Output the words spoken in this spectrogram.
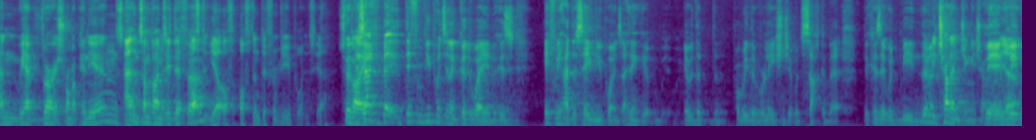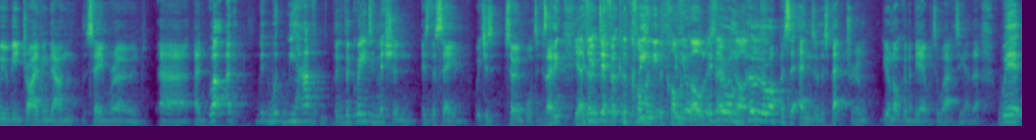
and we have very strong opinions, and, And sometimes they differ. often, yeah of, often different viewpoints yeah so like, exactly, but different viewpoints in a good way because if we had the same viewpoints, I think it, it would the, the, probably the relationship would suck a bit because it would mean that we'd that be challenging each other. we, Yeah. we, we would be driving down the same road. Uh, and well, I, we, we- we have the, the greater mission is the same, which is so important because I think Yeah, if the- you differ the- the common- completely, the common if you're, goal is if there you're on polar opposite ends of the spectrum, you're not going to be able to work together. We're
